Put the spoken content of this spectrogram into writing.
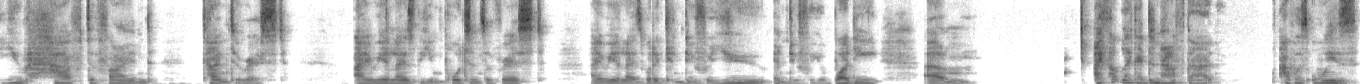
you have to find time to rest. I realized the importance of rest. I realized what it can do for you and do for your body. Um, I felt like I didn't have that. I was always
